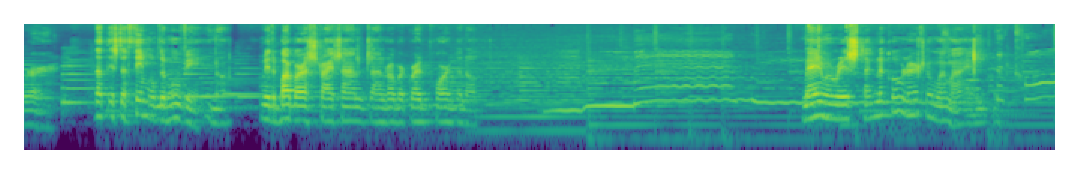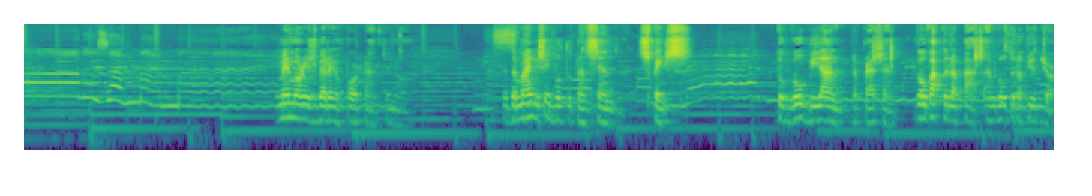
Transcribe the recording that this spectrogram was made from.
were. That is the theme of the movie, you know, with Barbra Streisand and Robert Redford, you know. Memories like the corner to my mind. Memory is very important, you know. That the mind is able to transcend space, to go beyond the present, go back to the past, and go to the future.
